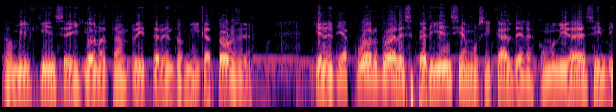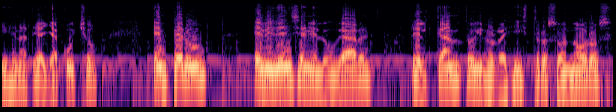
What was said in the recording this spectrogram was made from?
2015 y Jonathan Ritter en 2014 quienes de acuerdo a la experiencia musical de las comunidades indígenas de Ayacucho, en Perú, evidencian el lugar del canto y los registros sonoros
